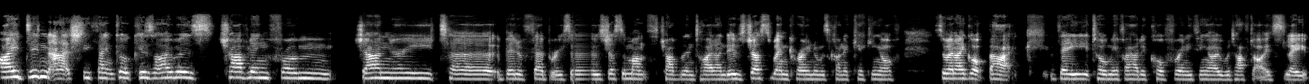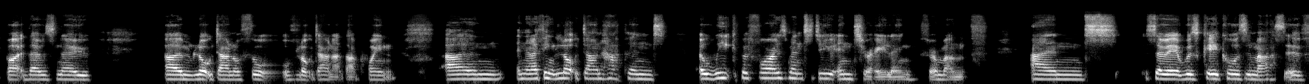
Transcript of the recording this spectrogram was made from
I didn't actually, thank God, because I was traveling from January to a bit of February. So it was just a month travel in Thailand. It was just when Corona was kind of kicking off. So when I got back, they told me if I had a cough or anything, I would have to isolate, but there was no um, lockdown or thought of lockdown at that point. Um, and then I think lockdown happened a week before I was meant to do interrailing for a month. And so it was, it caused a massive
